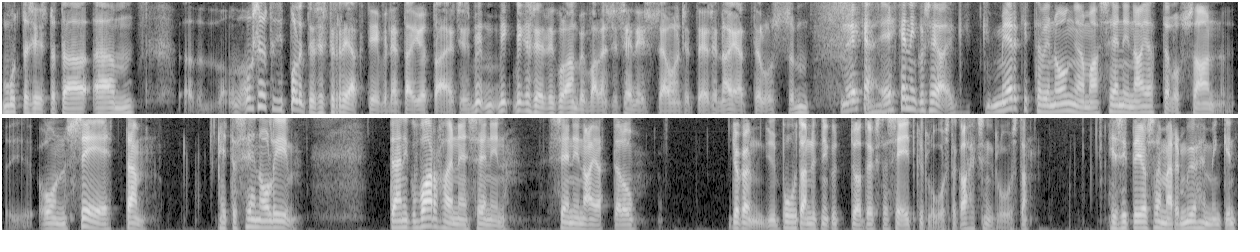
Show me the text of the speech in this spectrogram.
mutta siis tota, ähm, onko se jotenkin poliittisesti reaktiivinen tai jotain, siis mikä se niin ambivalenssi senissä on sitten sen ajattelussa? No ehkä, ehkä niin kuin se merkittävin ongelma senin ajattelussa on, on se, että että sen oli tämä niin varhainen senin, senin ajattelu, joka puhutaan nyt niin kuin 1970-luvusta, 80-luvusta, ja sitten jossain määrin myöhemminkin,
